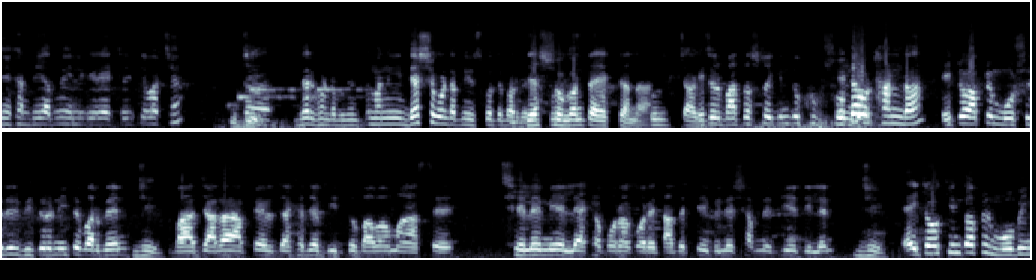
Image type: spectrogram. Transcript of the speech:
যে এখান থেকে আপনি এলইডি লাইটটা দিতে পারছেন। দেড় ঘণ্টা পর্যন্ত মানে দেড়শো ঘণ্টা আপনি ইউজ করতে পারবেন। দেড়শো ঘণ্টা একটা না। এটার বাতাসটা কিন্তু খুব এটাও ঠান্ডা। এটাও আপনি মশুরির ভিতরে নিতে পারবেন। জি। বা যারা আপনার দেখা যায় বৃদ্ধ বাবা মা আছে ছেলে মেয়ে লেখাপড়া করে তাদের টেবিলের সামনে দিয়ে দিলেন। জি। এটাও কিন্তু আপনার মুভিং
